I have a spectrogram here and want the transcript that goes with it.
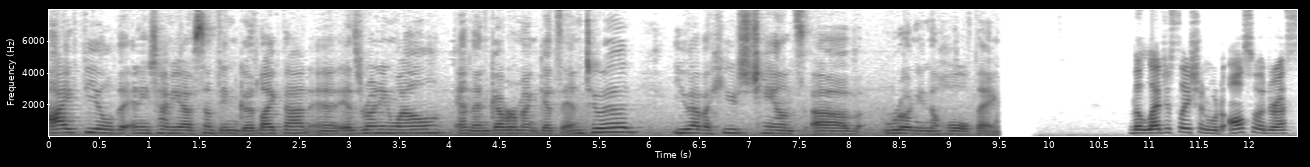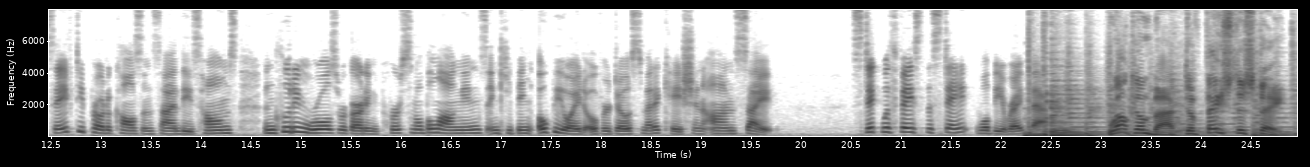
I feel that anytime you have something good like that and it is running well and then government gets into it, you have a huge chance of ruining the whole thing. The legislation would also address safety protocols inside these homes, including rules regarding personal belongings and keeping opioid overdose medication on site. Stick with Face the State. We'll be right back. Welcome back to Face the State.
